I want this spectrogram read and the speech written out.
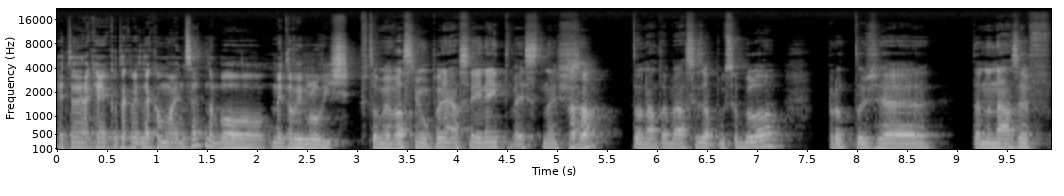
Je to nějaký jako takový jako mindset, nebo mi to vymluvíš? V tom je vlastně úplně asi jiný twist, než Aha. to na tebe asi zapůsobilo, protože ten název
